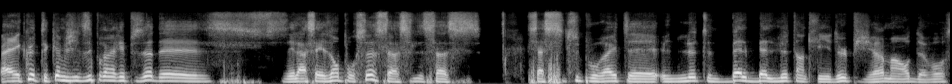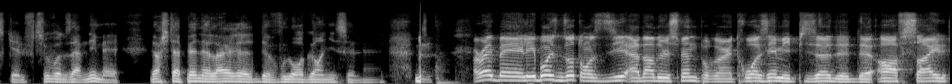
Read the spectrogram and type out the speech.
Ben écoute, comme j'ai dit, premier épisode, euh, c'est la saison pour ça. Ça, se- ça, se- ça se situe pour être euh, une lutte, une belle, belle lutte entre les deux. Puis j'ai vraiment hâte de voir ce que le futur va nous amener. Mais Verstappen a l'air euh, de vouloir gagner ça. là. Alright, ben les boys, nous autres, on se dit à dans deux semaines pour un troisième épisode de Offside.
